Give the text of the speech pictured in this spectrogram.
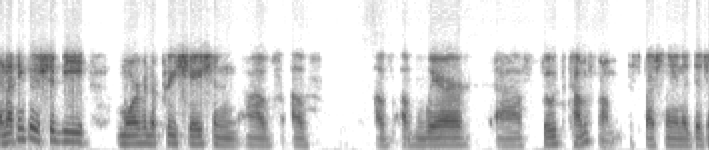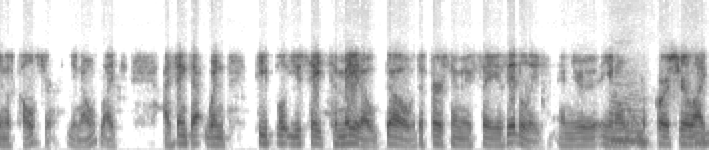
and i think there should be more of an appreciation of of of, of where uh, foods come from, especially in indigenous culture. You know, like I think that when people you say tomato, go, the first thing they say is Italy, and you you know, mm. of course, you're like.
